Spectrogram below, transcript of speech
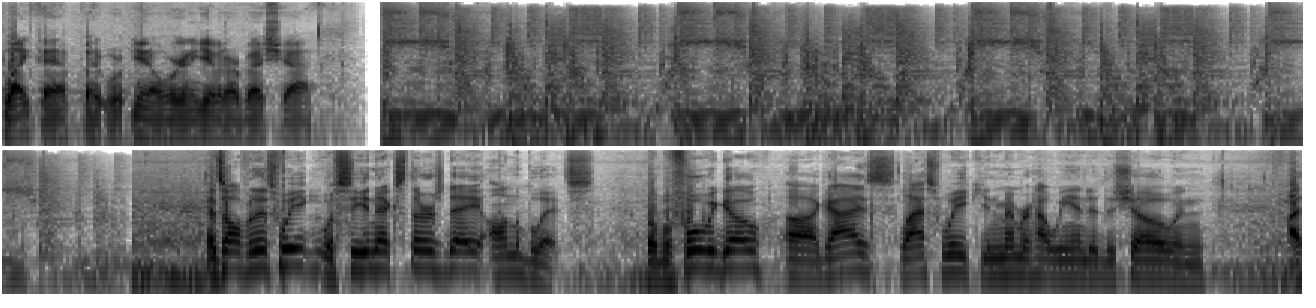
like that, but you know, we're going to give it our best shot. That's all for this week. We'll see you next Thursday on The Blitz. But before we go, uh, guys, last week you remember how we ended the show and I,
